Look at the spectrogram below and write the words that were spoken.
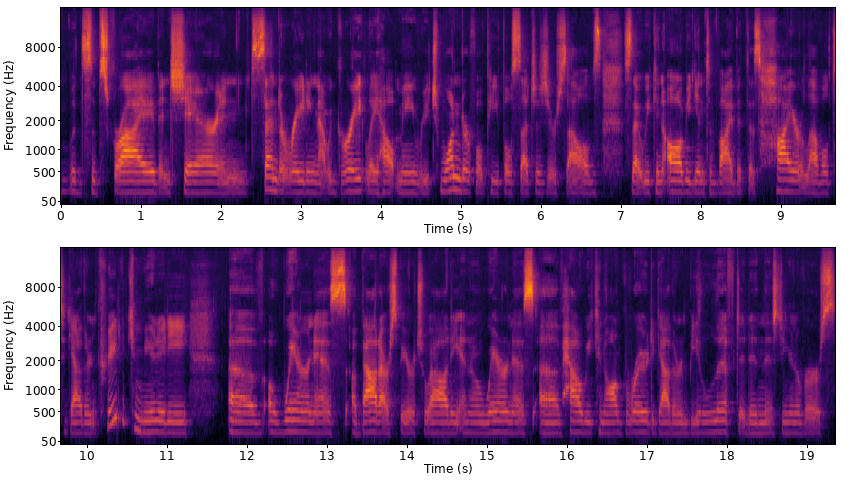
would subscribe and share and send a rating, that would greatly help me reach wonderful people such as yourselves so that we can all begin to vibe at this higher level together and create a community of awareness about our spirituality and awareness of how we can all grow together and be lifted in this universe.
